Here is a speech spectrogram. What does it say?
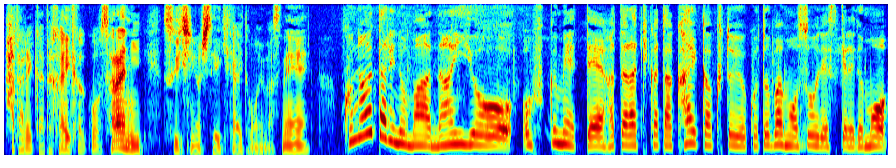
働き方改革をさらに推進をしていきたいと思いますね。このあたりのまあ内容を含めて働き方改革という言葉もそうですけれども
